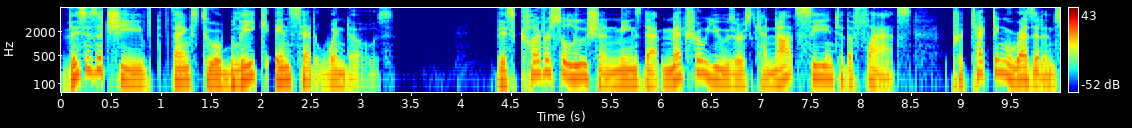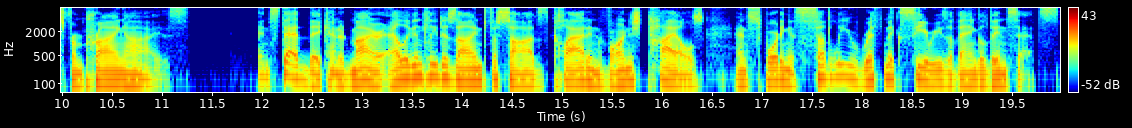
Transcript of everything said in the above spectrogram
This is achieved thanks to oblique inset windows. This clever solution means that Metro users cannot see into the flats, protecting residents from prying eyes. Instead, they can admire elegantly designed facades clad in varnished tiles and sporting a subtly rhythmic series of angled insets.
